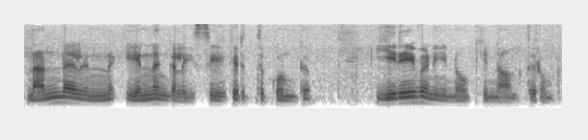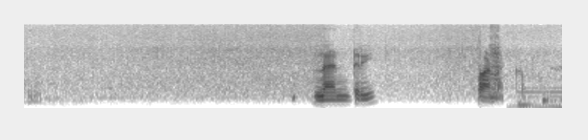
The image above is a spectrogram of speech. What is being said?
நல்ல எண்ண- எண்ணங்களை சேகரித்து கொண்டு இறைவனை நோக்கி நாம் திரும்புவோம். நன்றி வணக்கம்.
